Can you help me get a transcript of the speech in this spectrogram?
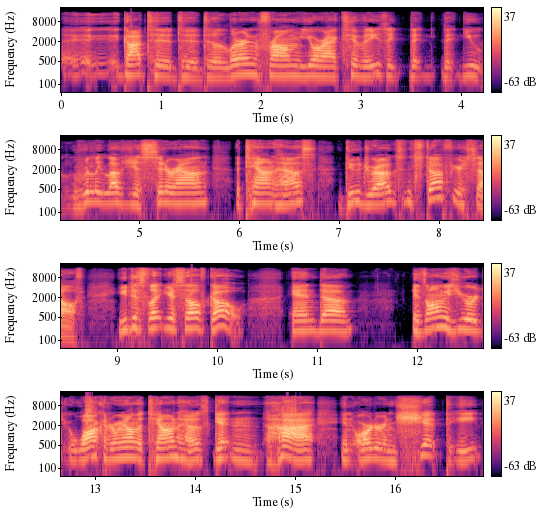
uh, got to, to, to learn from your activities that, that, that you really love to just sit around the townhouse, do drugs, and stuff yourself. You just let yourself go. And uh, as long as you were walking around the townhouse getting high and ordering shit to eat,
